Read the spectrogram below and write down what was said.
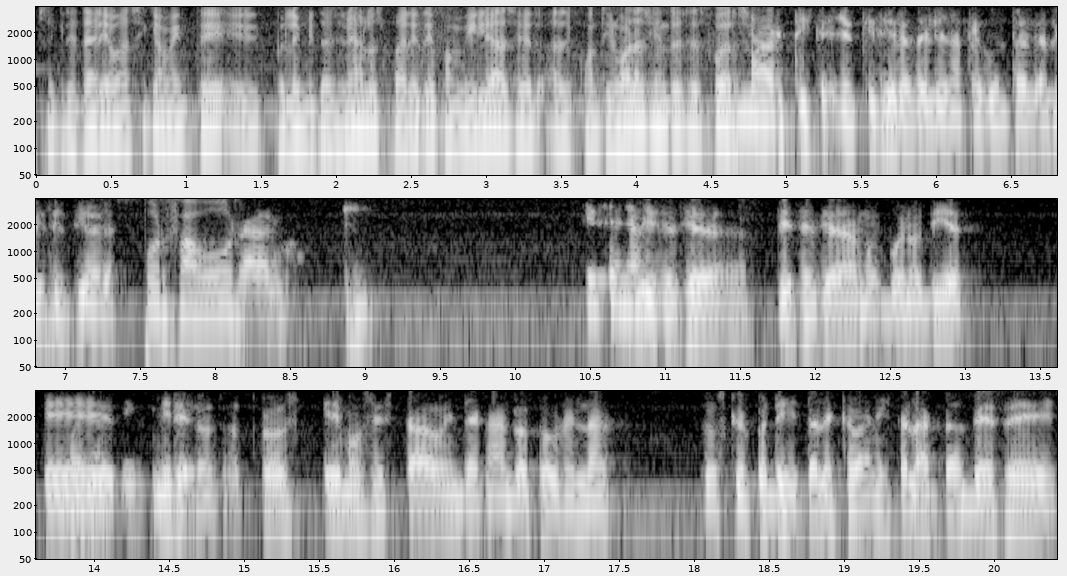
Secretaria, básicamente eh, pues la invitación es a los padres de familia a, hacer, a continuar haciendo ese esfuerzo. Martica, yo quisiera hacerle una pregunta a la licenciada. Por favor. Claro. Sí, señor. Licenciada, licenciada, muy buenos días. Eh, mire, nosotros hemos estado indagando sobre las, los kioscos digitales que van a instalar. Tal vez eh,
